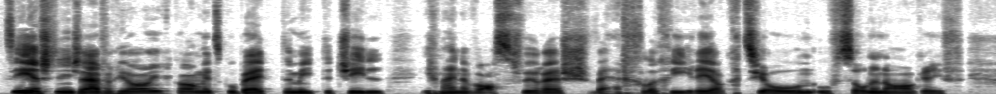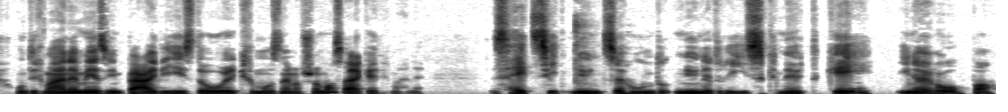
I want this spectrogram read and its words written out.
das Erste ist einfach, ja, ich gehe jetzt betten mit der Chill. Ich meine, was für eine schwächliche Reaktion auf so einen Angriff. Und ich meine, wir sind beide Historiker, muss man schon mal sagen. Ich meine, es hat seit 1939 nicht gegeben in Europa,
